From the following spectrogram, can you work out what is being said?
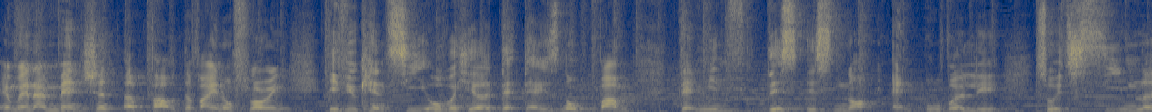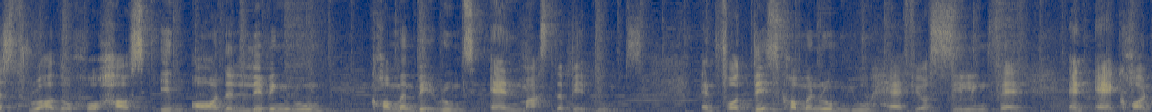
And when I mentioned about the vinyl flooring, if you can see over here that there is no bump, that means this is not an overlay. So it's seamless throughout the whole house in all the living room, common bedrooms and master bedrooms. And for this common room, you have your ceiling fan and aircon,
